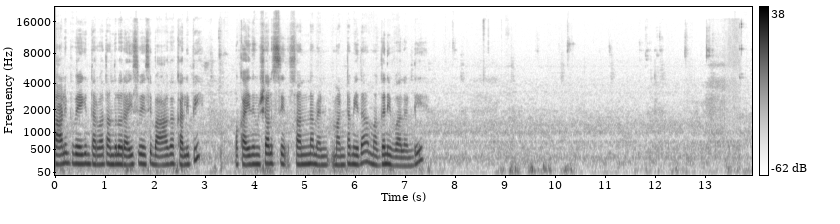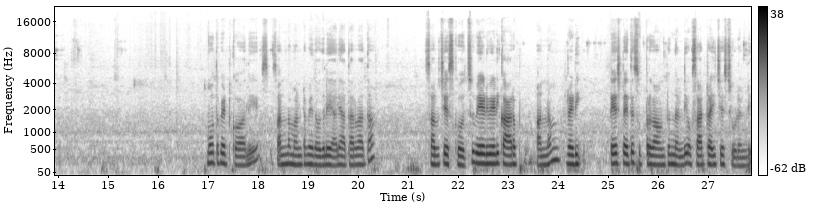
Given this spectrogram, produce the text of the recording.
తాళింపు వేగిన తర్వాత అందులో రైస్ వేసి బాగా కలిపి ఒక ఐదు నిమిషాలు సన్న మంట మీద మగ్గనివ్వాలండి. మూత పెట్టుకోవాలి. సన్న మంట మీద వదిలేయాలి. ఆ తర్వాత సర్వ్ చేసుకోవచ్చు. వేడి వేడి కారపు అన్నం రెడీ. టేస్ట్ అయితే సూపర్గా ఉంటుందండి. ఒకసారి ట్రై చేసి చూడండి.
